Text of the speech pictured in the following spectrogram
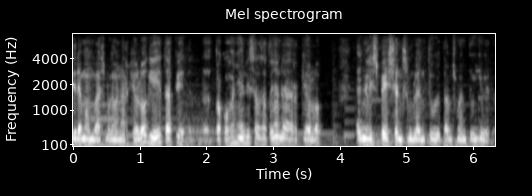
tidak membahas bagaimana arkeologi tapi eh, tokohnya ini salah satunya ada arkeolog English Patient 97 tahun 97 itu.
